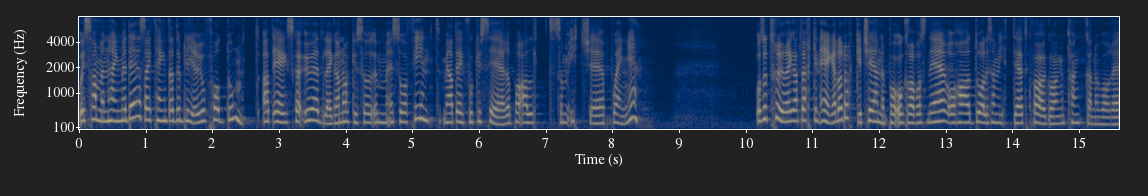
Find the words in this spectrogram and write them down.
Og I sammenheng med det så har jeg tenkt at det blir jo for dumt at jeg skal ødelegge noe som er så fint, med at jeg fokuserer på alt som ikke er poenget. Og så tror jeg at verken jeg eller dere tjener på å grave oss ned og ha dårlig samvittighet hver gang tankene våre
